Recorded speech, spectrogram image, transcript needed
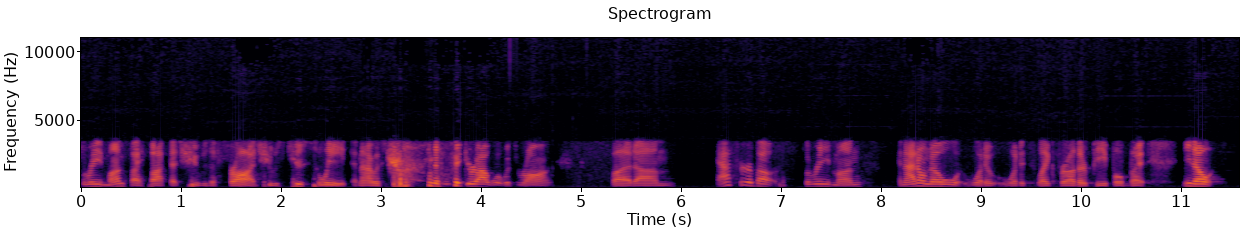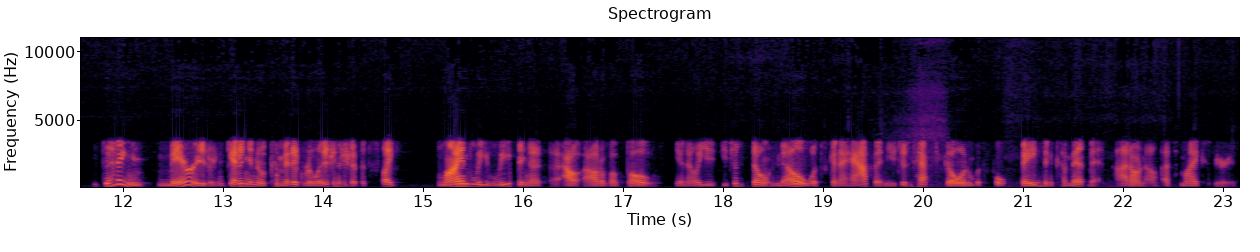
three months, I thought that she was a fraud. She was too sweet, and I was trying to figure out what was wrong. But um, after about three months, and I don't know what what, it, what it's like for other people, but you know, getting married and getting into a committed relationship, it's like blindly leaping a, out out of a boat. You know, you you just don't know what's going to happen. You just have to go in with full faith and commitment. I don't know. That's my experience.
